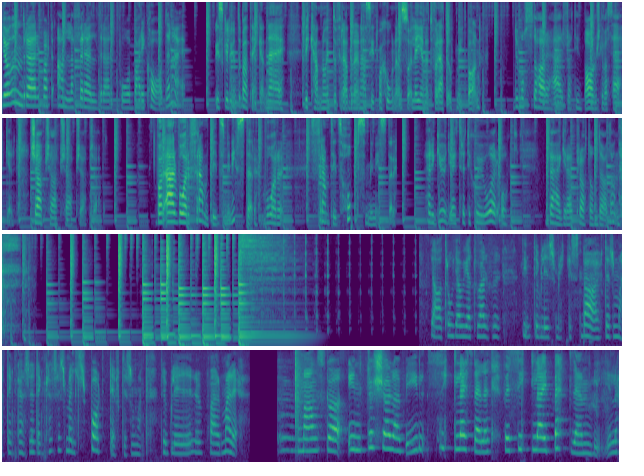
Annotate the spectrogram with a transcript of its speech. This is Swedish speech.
Jag undrar vart alla föräldrar på barrikaderna är. Vi skulle ju inte bara tänka, nej, vi kan nog inte förändra den här situationen så lejonet får äta upp mitt barn. Du måste ha det här för att ditt barn ska vara säker. Köp, köp, köp, köp, köp. Var är vår framtidsminister? Vår framtidshoppsminister? Herregud, jag är 37 år och vägrar prata om döden. Jag tror jag vet varför det inte blir så mycket snö eftersom att den kanske, den kanske smälts bort eftersom att det blir varmare. Man ska inte köra bil, cykla istället för cykla är bättre än bil.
